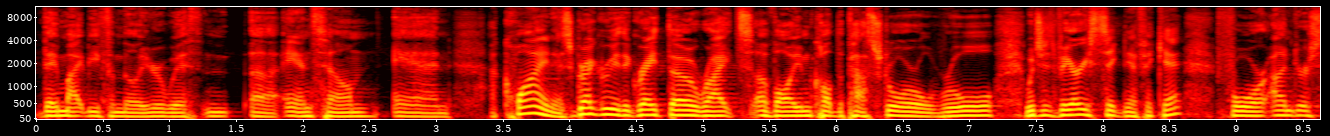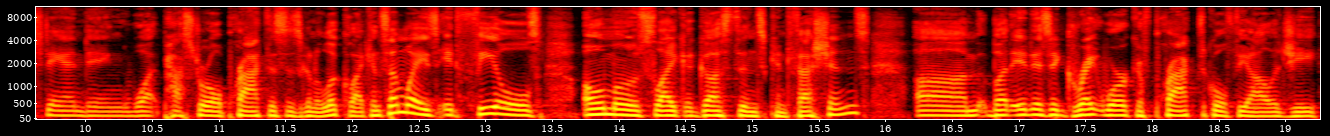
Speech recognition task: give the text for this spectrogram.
they might be familiar with uh, Anselm and Aquinas. Gregory the Great, though, writes a volume called the Pastoral Rule, which is very significant for understanding what pastoral practice is going to look like. In some ways, it feels almost like Augustine's Confessions, um, but it is a great work of practical theology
